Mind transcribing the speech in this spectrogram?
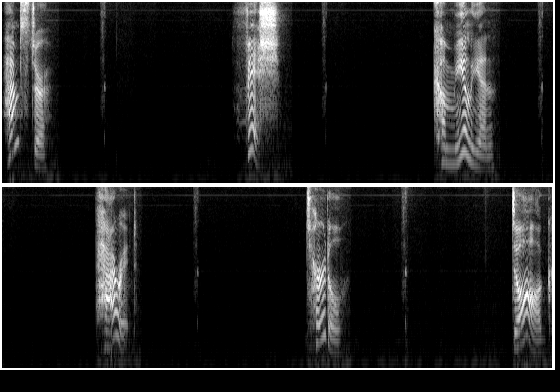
Hamster. Fish. Chameleon. Parrot. Turtle. Dog.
